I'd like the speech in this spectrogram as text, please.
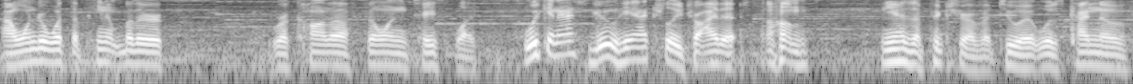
I wonder what the peanut butter ricotta filling tastes like. We can ask Goo. He actually tried it. Um, he has a picture of it too. It was kind of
